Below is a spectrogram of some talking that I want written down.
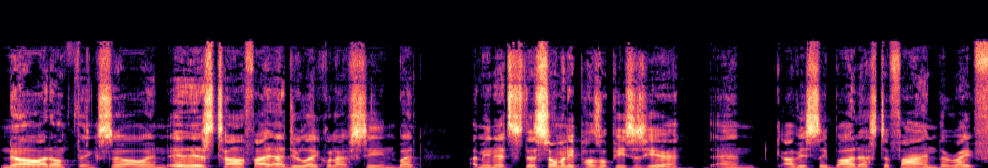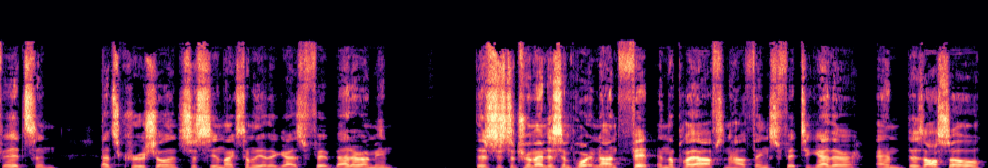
No, I don't think so. And it is tough. I, I do like what I've seen, but I mean, it's there's so many puzzle pieces here, and obviously Bud has to find the right fits, and that's crucial. And it's just seemed like some of the other guys fit better. I mean, there's just a tremendous importance on fit in the playoffs and how things fit together, and there's also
